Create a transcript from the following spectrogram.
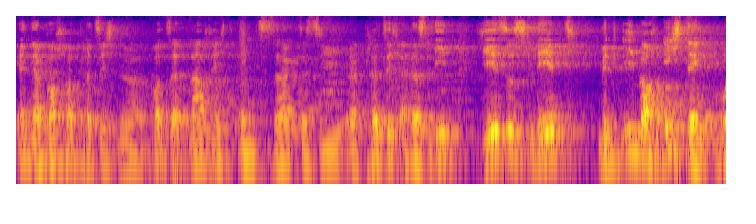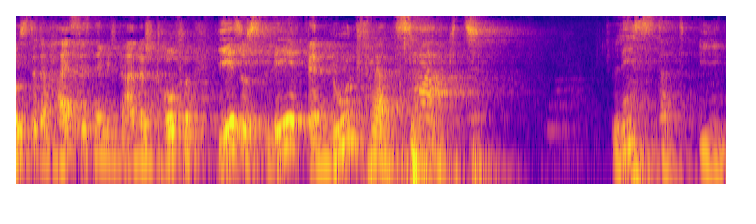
in der Woche plötzlich eine WhatsApp-Nachricht und sagt, dass sie äh, plötzlich an das Lied Jesus lebt, mit ihm auch ich denken musste. Da heißt es nämlich in einer Strophe, Jesus lebt, wer nun verzagt, lästert ihn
